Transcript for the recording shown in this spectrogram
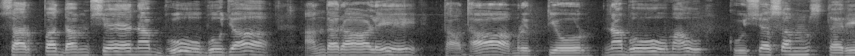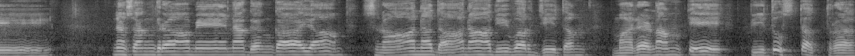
सर्पदंशेन भूभुजा। अन्तराळे तथा मृत्युर्न भूमौ कुशसंस्तरे। न सङ्ग्रामेण गङ्गायां स्नानदानादिवर्जितं मरणं ते पितुस्तत्र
